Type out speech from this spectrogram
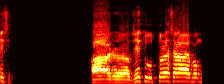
বেশি। আর যেহেতু উত্তরাষাঢ়া এবং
